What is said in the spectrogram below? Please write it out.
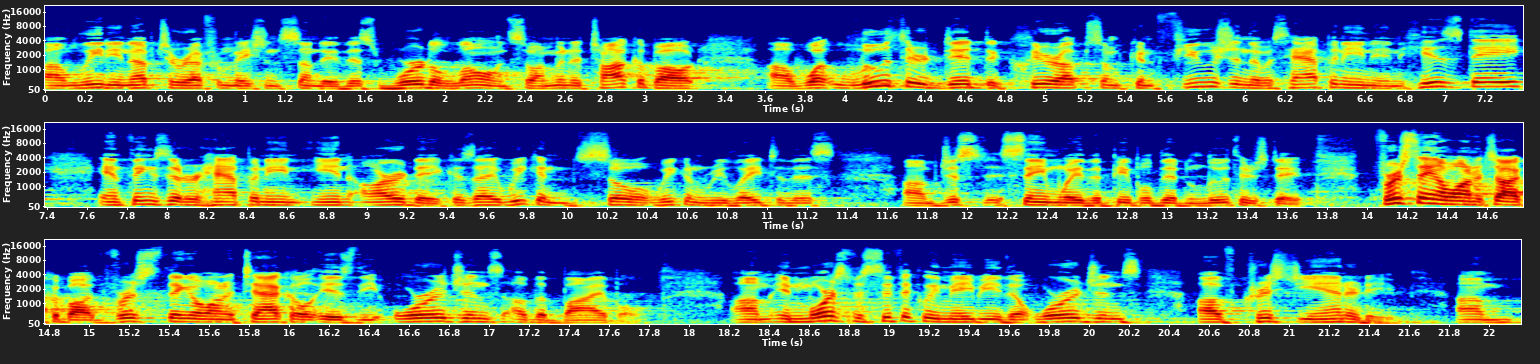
um, leading up to Reformation Sunday, this word alone. So I'm going to talk about uh, what Luther did to clear up some confusion that was happening in his day and things that are happening in our day. Because we, can so, we can relate to this um, just the same way that people did in Luther's day. First thing I want to talk about, first thing I want to tackle is the origins of the Bible. Um, and more specifically, maybe the origins of Christianity. Um,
